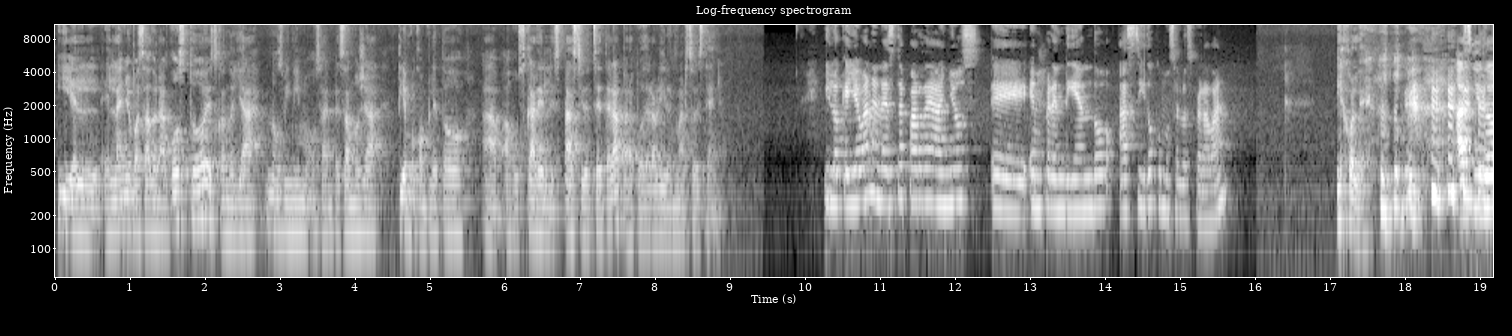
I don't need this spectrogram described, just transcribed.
Y el, el año pasado, en agosto, es cuando ya nos vinimos, o sea, empezamos ya tiempo completo a, a buscar el espacio, etcétera, para poder abrir en marzo de este año y lo que llevan en este par de años eh, emprendiendo ha sido como se lo esperaban? Híjole, ha sido,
